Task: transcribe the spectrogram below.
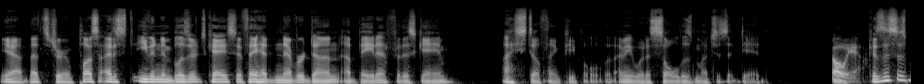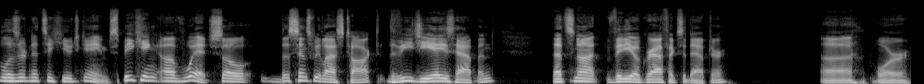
Yeah, that's true. Plus, I just even in Blizzard's case, if they had never done a beta for this game, I still think people would. I mean, would have sold as much as it did Oh yeah, because this is Blizzard and it's a huge game. Speaking of which, so but since we last talked, the VGAs happened. That's not video graphics adapter, uh, or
